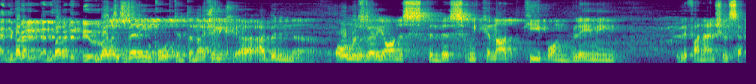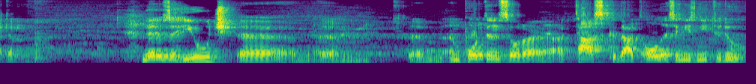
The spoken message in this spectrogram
And the, credit, and the but, credit bureau. But very important, and I think uh, I've been uh, always very honest in this. We cannot keep on blaming the financial sector. There is a huge uh, um, um, importance or a, a task that all SMEs need to do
